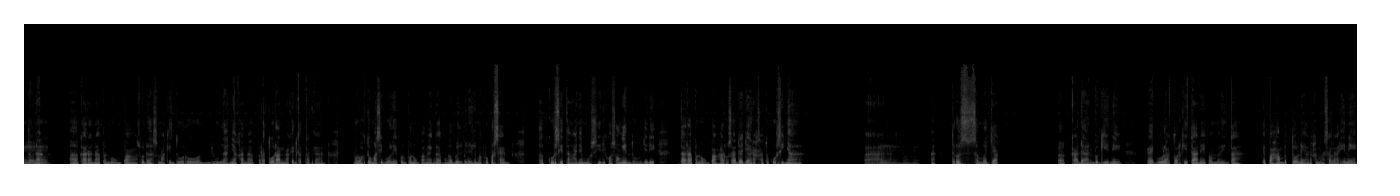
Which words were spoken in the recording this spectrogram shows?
Tuh, nah, Hmm. eh, karena penumpang sudah semakin turun jumlahnya karena peraturan makin ketat kan. Waktu masih boleh pun penumpangnya nggak nggak boleh lebih dari 50%. Eh, kursi tengahnya mesti dikosongin tuh. Jadi antara penumpang harus ada jarak satu kursinya. Nah, Hmm, hmm, hmm. terus semenjak keadaan begini, regulator kita nih pemerintah dia paham betul nih akan masalah ini.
